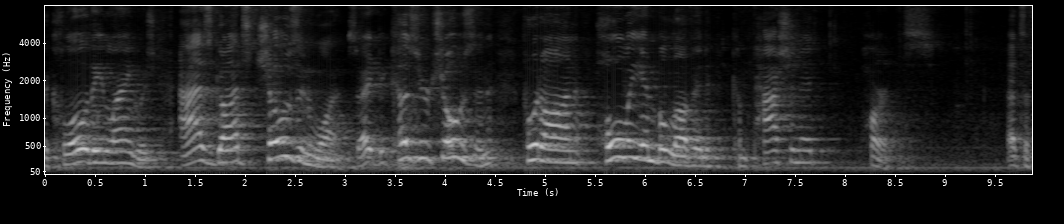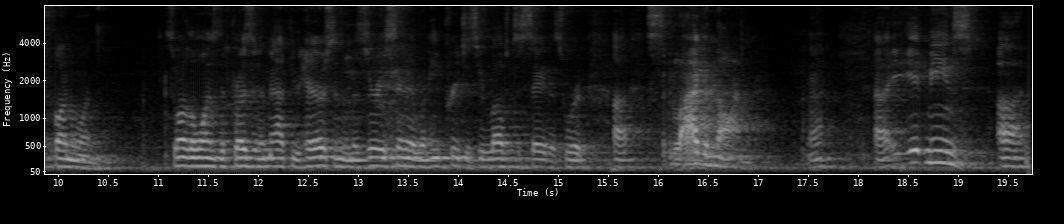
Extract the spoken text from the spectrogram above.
the clothing language, as God's chosen ones, right? Because you're chosen, put on holy and beloved, compassionate hearts That's a fun one. It's one of the ones that President Matthew Harrison the Missouri Synod, when he preaches, he loves to say this word, uh. Uh, it means uh,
